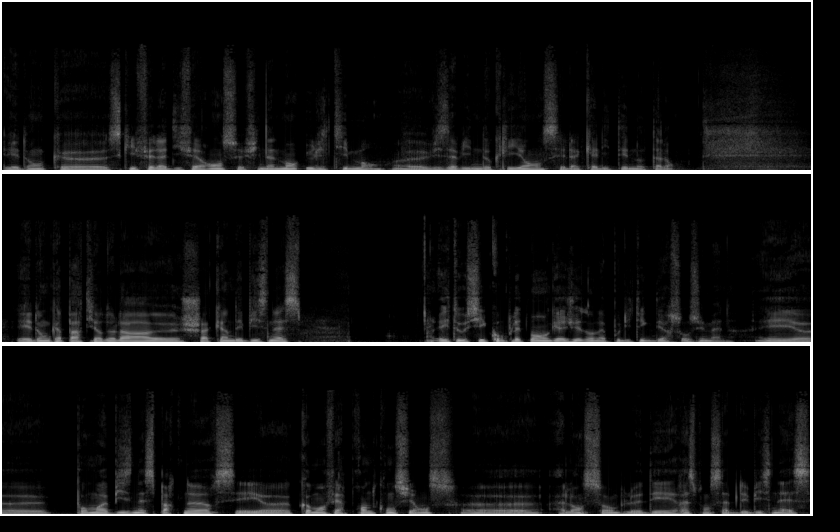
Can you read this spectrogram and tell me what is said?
Et donc, euh, ce qui fait la différence, finalement, ultimement, vis-à-vis de nos clients, c'est la qualité de nos talents. Et donc, à partir de là, chacun des business est aussi complètement engagé dans la politique des ressources humaines. Et pour moi, business partner, c'est comment faire prendre conscience à l'ensemble des responsables de business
